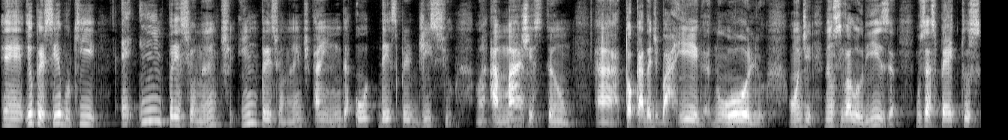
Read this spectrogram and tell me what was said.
É, eu percebo que é impressionante, impressionante ainda o desperdício, é? a má gestão, a tocada de barriga no olho, onde não se valoriza os aspectos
